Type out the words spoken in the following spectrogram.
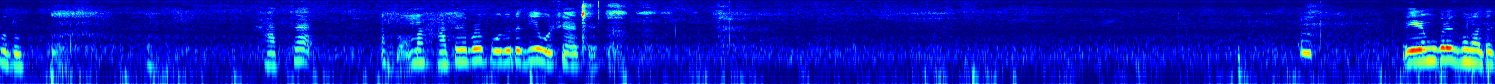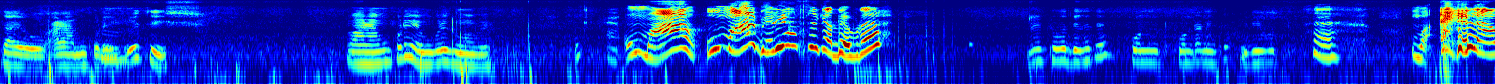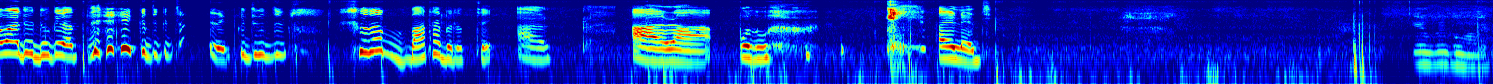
পদু হাতটা আমার হাতের উপরে পদুটা দিয়ে বসে আছে। এরম করে ঘুমাতে চায় ও আরাম করে বুঝেছিস? ও আরাম করে এরম করে ঘুমাবে। ও মা ও মা বেরিয়ে আসছে কেন রে? তোকে দেখেছে? ফোন ফোনটা নিতে ভিডিও করতে। হ্যাঁ। আবার ঢুকে যাচ্ছে। কিছু কিছু শুধু মাথা বেরোচ্ছে আর আর পদু আর লেজ। এরম ঘুমাবে।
